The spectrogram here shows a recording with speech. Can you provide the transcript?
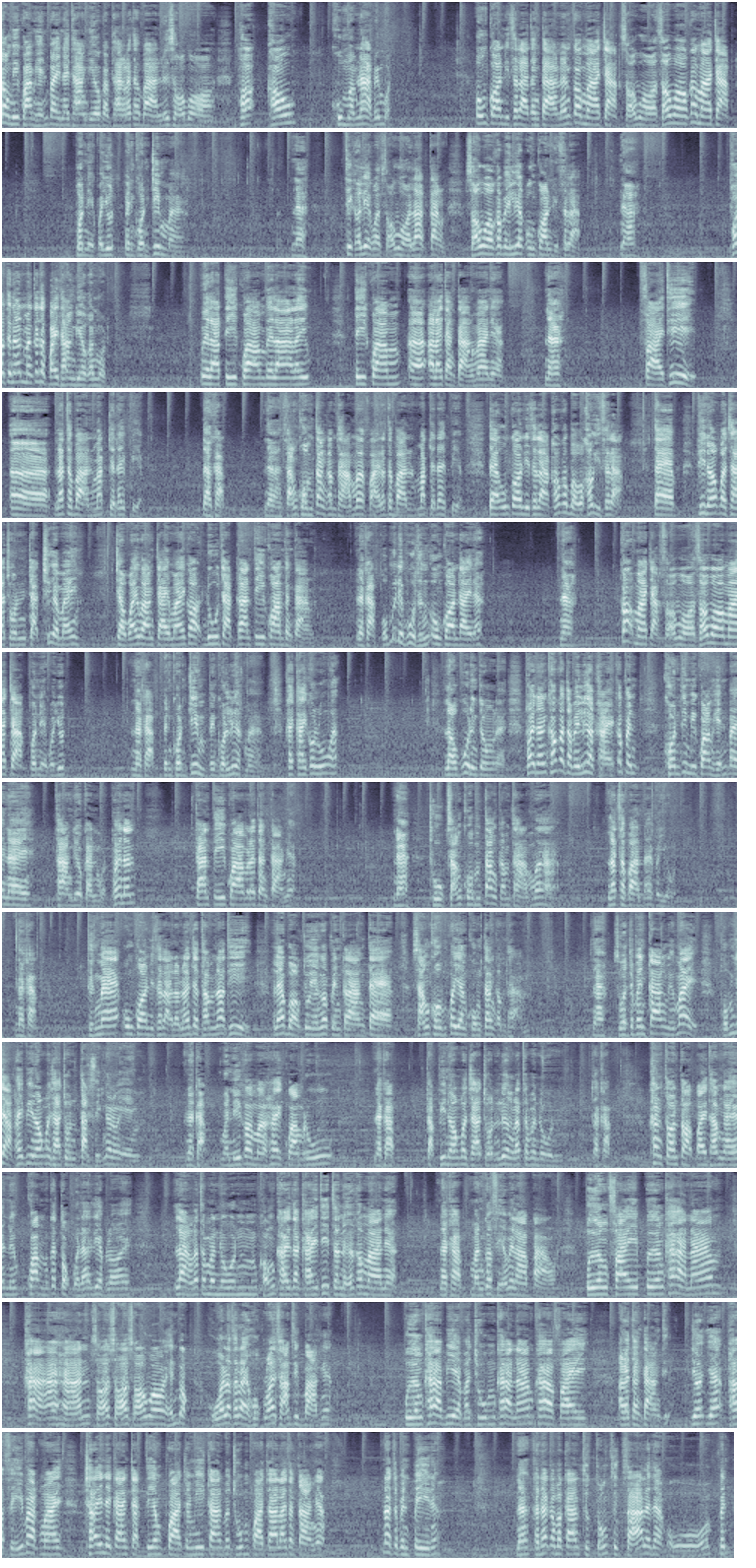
ต้องมีความเห็นไปในทางเดียวกับทางรัฐบาลหรือสวเพราะเขาคุมอำนาจไว้หมด องค์กรอิสระต่างๆ นั้นก็มาจากสว สวก็มาจากพลเอกประยุทธ์เป็นคนจิ้มมานะที่เขาเรียกว่า สวลากตั้ง สวก็ไปเลือกองค์กรอิสระนะเพราะฉะนั้นมันก็จะไปทางเดียวกันหมด เวลาตีความเวลาอะไร ตีความอะไรต่างๆมาเนี่ยนะฝ่ายที่รัฐบาลมักจะได้เปรียบนะครับนะสังคมตั้งคำถามว่าฝ่ายรัฐบาลมักจะได้เปรียบ แต่องค์กรอิสระเขาก็บอกว่าเขาอิสระ แต่พี่น้องประชาชนจะเชื่อไหม จะไว้วางใจไหมก็ดูจากการตีความต่างๆนะครับ ผมไม่ได้พูดถึงองค์กรใดนะนะก็มาจากสวสวมาจากพลเอกประยุทธ์นะครับ เป็นคนจิ้มเป็นคนเลือกมา ใครๆก็รู้ครับ เราพูดตรงๆเลย เพราะฉะนั้นเขาก็จะไปเลือกใครก็เป็นคนที่มีความเห็นไปในทางเดียวกันหมด เพราะฉะนั้นการตีความอะไรต่างๆ เนี่ยนะถูกสังคมตั้งคำถามว่ารัฐบาลได้ประโยชน์นะครับ ถึงแม้องค์กรอิสระเหล่านั้นจะทำหน้าที่และบอกตัวเองว่าเป็นกลาง แต่สังคมก็ยังคงตั้งคำถามนะส่วนจะเป็นกลางหรือไม่ ผมอยากให้พี่น้องประชาชนตัดสินกันเราเองนะครับ วันนี้ก็มาให้ความรู้นะครับ กับพี่น้องประชาชนเรื่องรัฐธรรมนูญนะครับ ขั้นตอนต่อไปทำไงฮะเนี่ยความมันก็ตกไปแล้วเรียบร้อย ร่างรัฐธรรมนูญของใครตะใครที่เสนอเข้ามาเนี่ยนะครับ มันก็เสียเวลาเปล่า เปลืองไฟเปลืองค่าน้ำค่าอาหารสอสอสวเห็นบอกหัวละเท่าไหร่หกร้อยสามสิบบาทเนี่ยเปลืองค่าเบี้ยประชุม ค่าน้ำค่าไฟอะไรต่างๆที่เยอะแยะภาษีมากมาย ใช้ในการจัดเตรียมกว่าจะมีการประชุมกว่าจะอะไรต่างๆ เนี่ย น่าจะเป็นปีนะ นะคณะกรรมการศึกษงศึกษาอะไรเนี่ยโอ้โหเป็น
